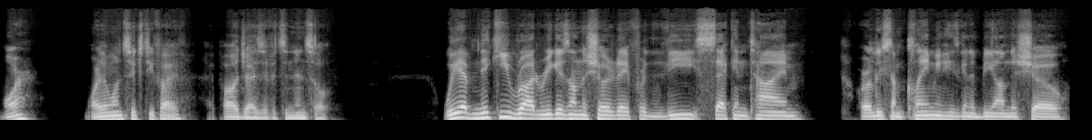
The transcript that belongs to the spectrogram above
More, more than 165. I apologize if it's an insult. We have Nicky Rodriguez on the show today for the second time, or at least I'm claiming he's going to be on the show.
